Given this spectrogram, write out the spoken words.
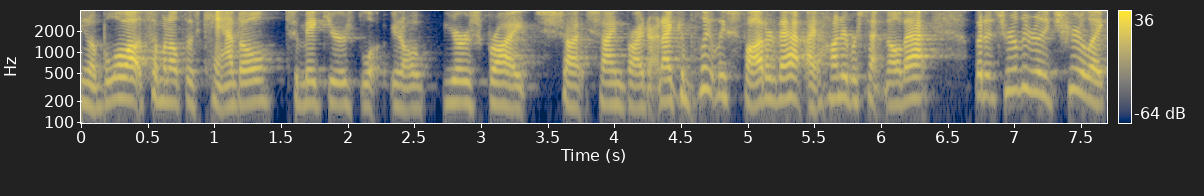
you know, blow out someone else's candle to make yours, blow, you know, yours bright, shine, brighter. And I completely slaughter that. I 100% know that, but it's really, really true. Like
